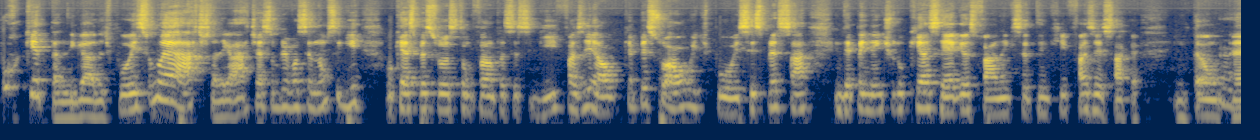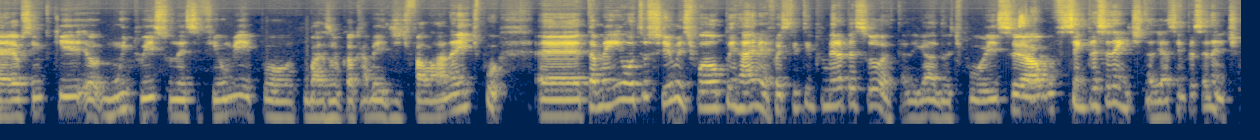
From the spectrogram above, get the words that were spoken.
por quê, tá ligado? Tipo, isso não é arte, tá ligado? A arte é sobre você não seguir o que as pessoas estão falando para você seguir, fazer algo que é pessoal e, tipo, e se expressar, independente do que as regras falem que você tem que fazer, saca? Então, uhum. é, eu sinto que eu, muito isso nesse filme, por, base no que eu acabei de te falar, né? E, tipo, é, também outros filmes, tipo, Oppenheimer, foi escrito em primeira pessoa, tá ligado? Tipo, isso é algo sem precedente, tá ligado? Sem precedente.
